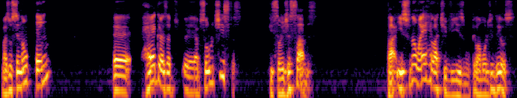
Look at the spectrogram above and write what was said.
mas você não tem é, regras é, absolutistas que são engessadas. Tá? Isso não é relativismo, pelo amor de Deus.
